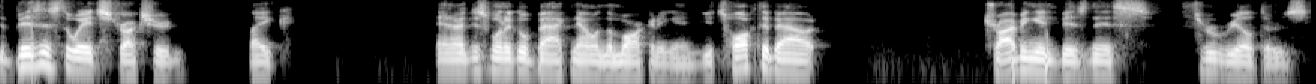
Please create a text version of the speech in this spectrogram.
the business the way it's structured, like and I just want to go back now on the marketing end. You talked about driving in business through realtors.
